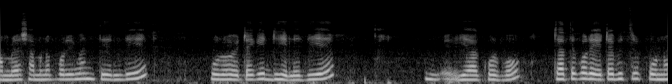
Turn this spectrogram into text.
আমরা সামান্য পরিমাণ তেল দিয়ে পুরো এটাকে ঢেলে দিয়ে ইয়া করব। যাতে করে এটার ভিতরে কোনো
